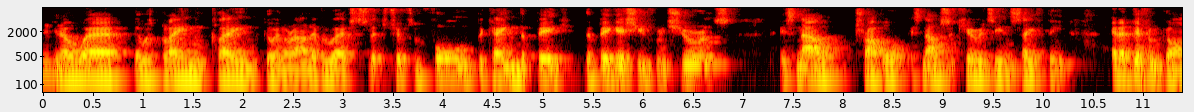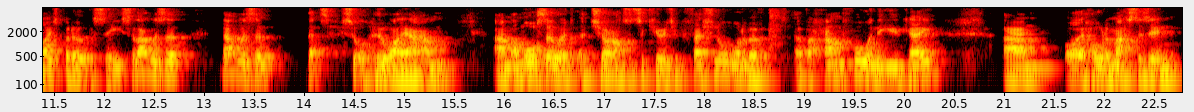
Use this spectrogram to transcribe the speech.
Mm-hmm. You know, where there was blame and claim going around everywhere, slips, trips, and fall became the big the big issue for insurance. It's now travel, it's now security and safety in a different guise, but overseas. So that was a that was a that's sort of who I am. Um, I'm also a, a, chartered security professional, one of a, of a handful in the UK. Um, I hold a master's in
